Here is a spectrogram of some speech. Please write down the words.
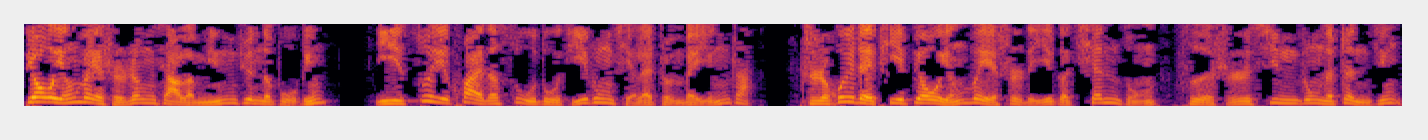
标营卫士扔下了明军的步兵，以最快的速度集中起来，准备迎战。指挥这批标营卫士的一个千总，此时心中的震惊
